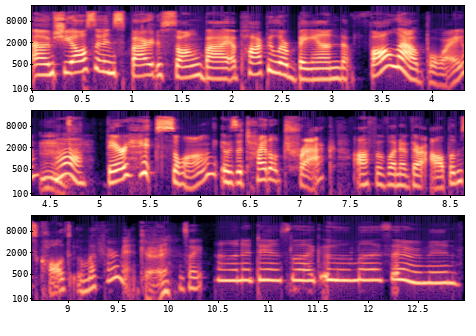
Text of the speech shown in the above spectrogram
Um, she also inspired a song by a popular band, Fall Out Boy. Mm. Their hit song, it was a title track off of one of their albums called Uma Thurman. Okay. It's like, I wanna dance like Uma Thurman.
